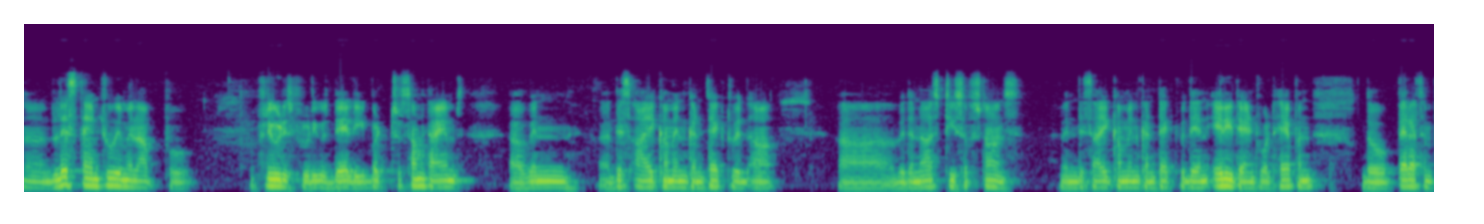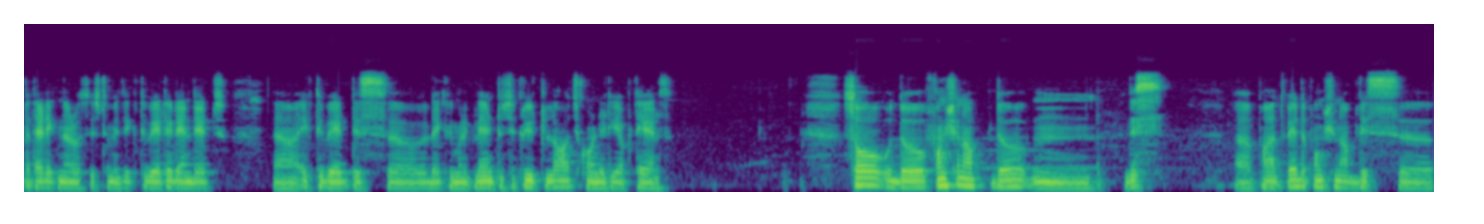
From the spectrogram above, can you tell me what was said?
less than 2 ml of fluid is produced daily but sometimes when this eye come in contact with a uh, with a nasty substance when this eye come in contact with an irritant what happen the parasympathetic nervous system is activated and it uh, activate this uh, lacrimal gland to secrete large quantity of tears. So the function of the um, this uh, pathway the function of this uh,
